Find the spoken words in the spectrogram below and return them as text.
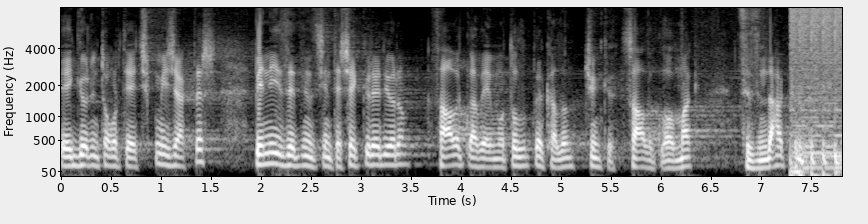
e, görüntü ortaya çıkmayacaktır. Beni izlediğiniz için teşekkür ediyorum. Sağlıkla ve mutlulukla kalın. Çünkü sağlıklı olmak sizin de hakkınız.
